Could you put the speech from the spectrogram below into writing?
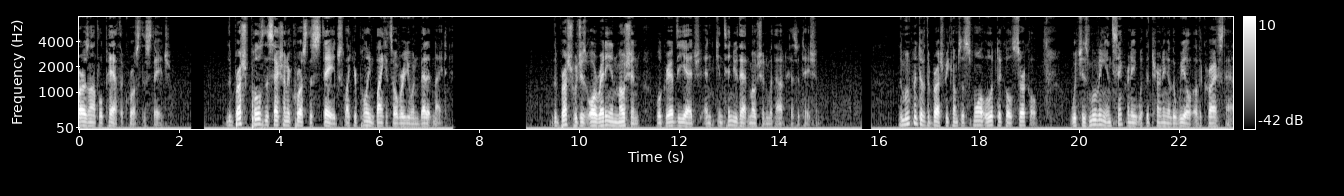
horizontal path across the stage. The brush pulls the section across the stage like you're pulling blankets over you in bed at night. The brush, which is already in motion, will grab the edge and continue that motion without hesitation. The movement of the brush becomes a small elliptical circle, which is moving in synchrony with the turning of the wheel of the cryostat.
